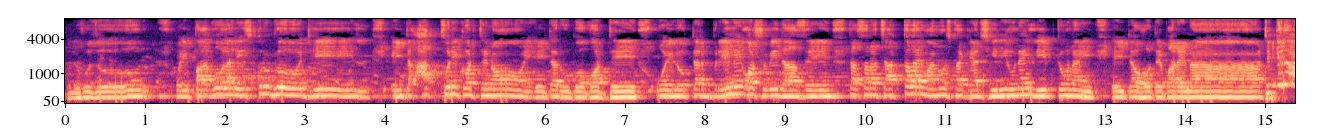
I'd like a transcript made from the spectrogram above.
হুজুর, ওই পাগল আর স্ক্রু ঢিল এইটা আক্ষরিক অর্থে নয়, এইটা রূপক অর্থে। ওই লোকটার ব্রেনে অসুবিধা আছে, তাছাড়া চারতলায় মানুষ থাকে আর সিঁড়িও নাই, লিফটও নাই, এইটা হতে পারে না। ঠিক না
